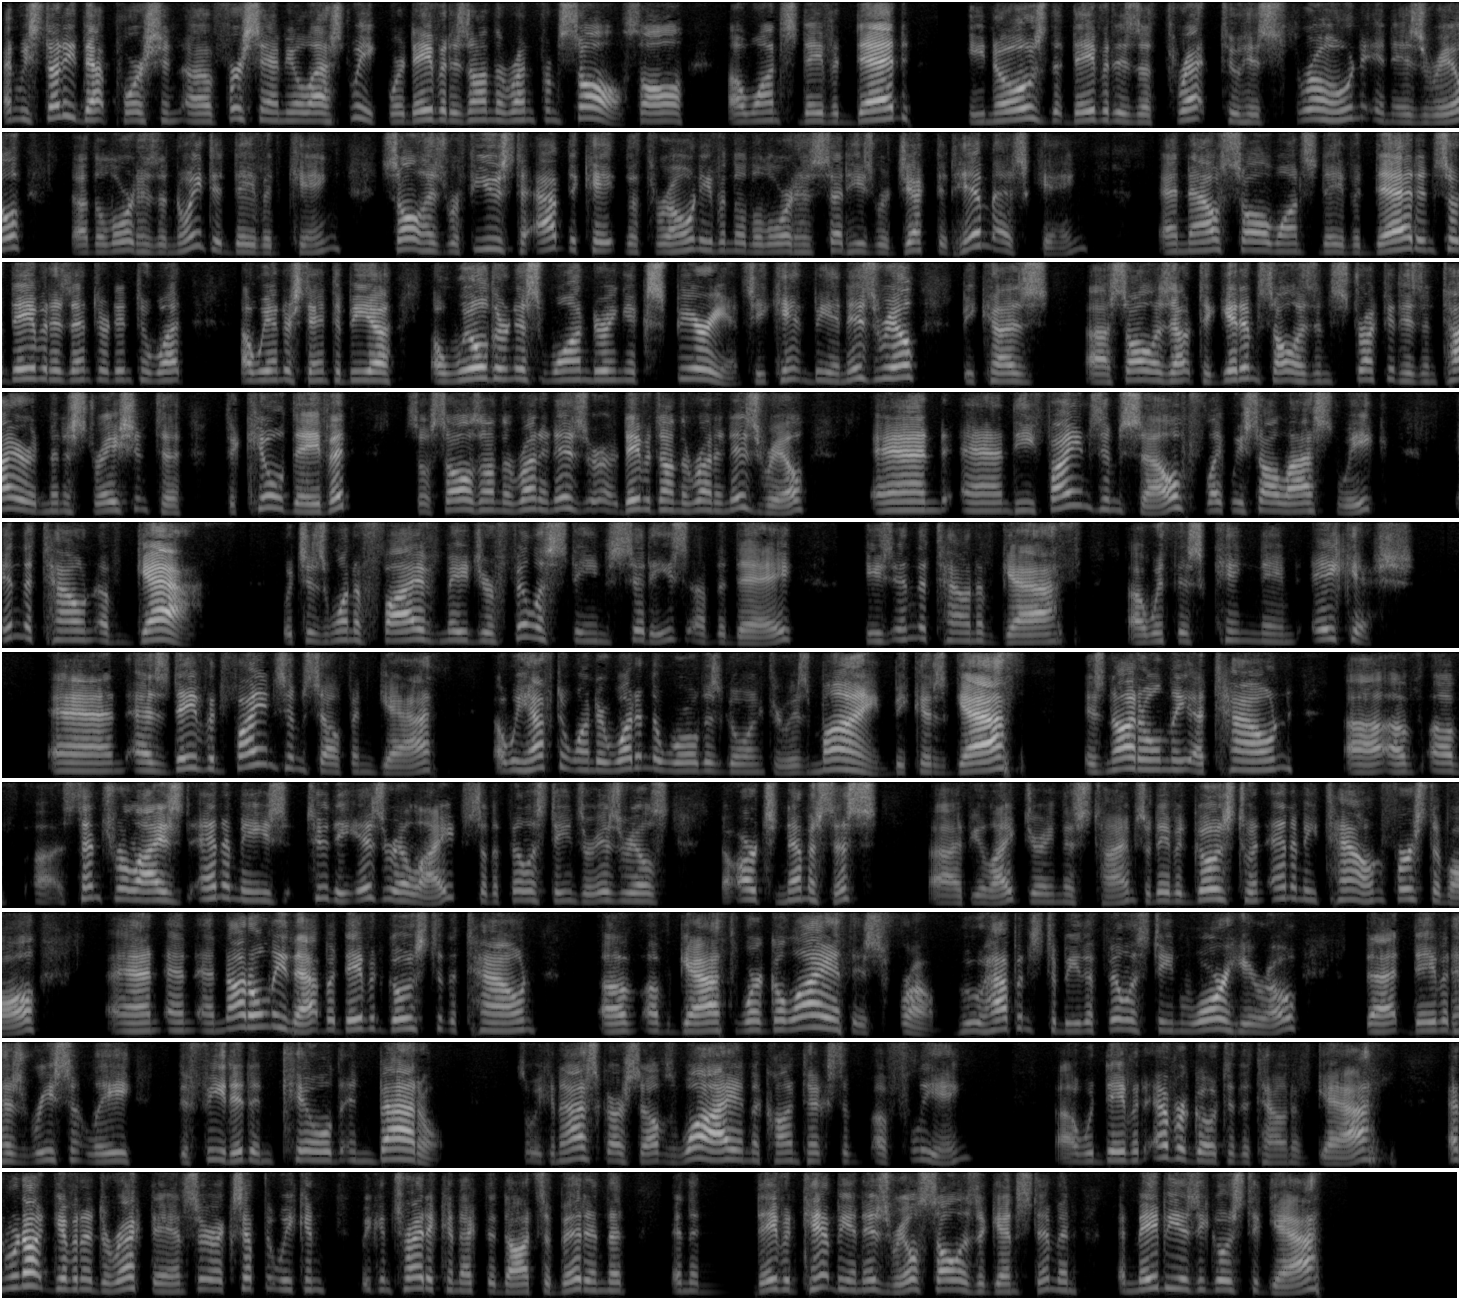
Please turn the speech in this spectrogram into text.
And we studied that portion of 1 Samuel last week, where David is on the run from Saul. Saul uh, wants David dead. He knows that David is a threat to his throne in Israel. Uh, the Lord has anointed David king. Saul has refused to abdicate the throne, even though the Lord has said he's rejected him as king. And now Saul wants David dead. And so David has entered into what uh, we understand to be a, a wilderness wandering experience. He can't be in Israel because uh, Saul is out to get him. Saul has instructed his entire administration to, to kill David. So Saul's on the run in Israel. David's on the run in Israel and and he finds himself like we saw last week in the town of Gath which is one of five major Philistine cities of the day he's in the town of Gath uh, with this king named Achish and as David finds himself in Gath uh, we have to wonder what in the world is going through his mind because Gath is not only a town uh, of, of uh, centralized enemies to the Israelites. So the Philistines are Israel's arch nemesis uh, if you like, during this time. So David goes to an enemy town, first of all. And, and, and not only that, but David goes to the town of, of Gath where Goliath is from, who happens to be the Philistine war hero that David has recently defeated and killed in battle. So we can ask ourselves why, in the context of, of fleeing, uh, would David ever go to the town of Gath? And we're not given a direct answer, except that we can we can try to connect the dots a bit, and that and that David can't be in Israel. Saul is against him. And, and maybe as he goes to Gath,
